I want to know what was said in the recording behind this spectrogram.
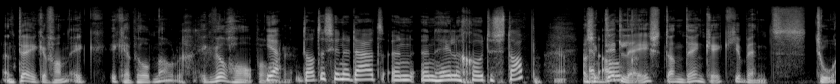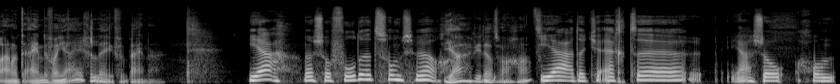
een teken van, ik, ik heb hulp nodig. Ik wil geholpen Ja, worden. dat is inderdaad een, een hele grote stap. Ja. Als En ik dit ook- lees, dan denk ik, je bent toe aan het einde van je eigen leven bijna. Ja, nou zo voelde het soms wel. Ja, heb je dat wel gehad? Ja, dat je echt eh, ja, zo gewoon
